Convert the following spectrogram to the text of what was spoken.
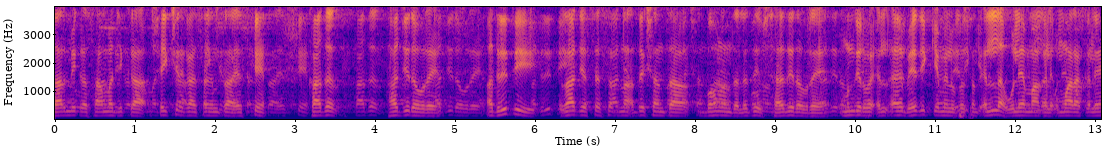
ಧಾರ್ಮಿಕ ಸಾಮಾಜಿಕ ಶೈಕ್ಷಣಿಕ ಸಂಘ ಎಸ್ ಕೆ ಖಾದರ್ ಹಾಜಿರ್ ಅವರೇ. ಅದೇ ರೀತಿ ರಾಜ್ಯ ಎಸ್ ಎಸ್ ಅಧ್ಯಕ್ಷ ಅಂತ ಬಹುಮಾನದ ಲತೀಫ್ ಸಹದೀರ್ ಅವರೇ. ಮುಂದಿರುವ ಎಲ್ಲ ವೇದಿಕೆ ಮೇಲೆ ಉಪಸ್ಥಿತ ಎಲ್ಲ ಉಲೆಮಾಗಲೆ ಉಮರ್ ಹಾಕಲೆ.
